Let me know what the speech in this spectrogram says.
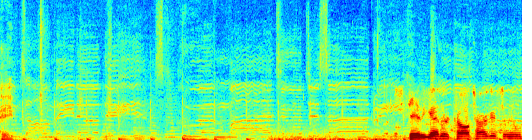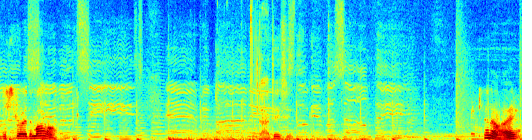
Hey. Stay together, call targets, and we'll destroy them all. That is it. I know, right?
